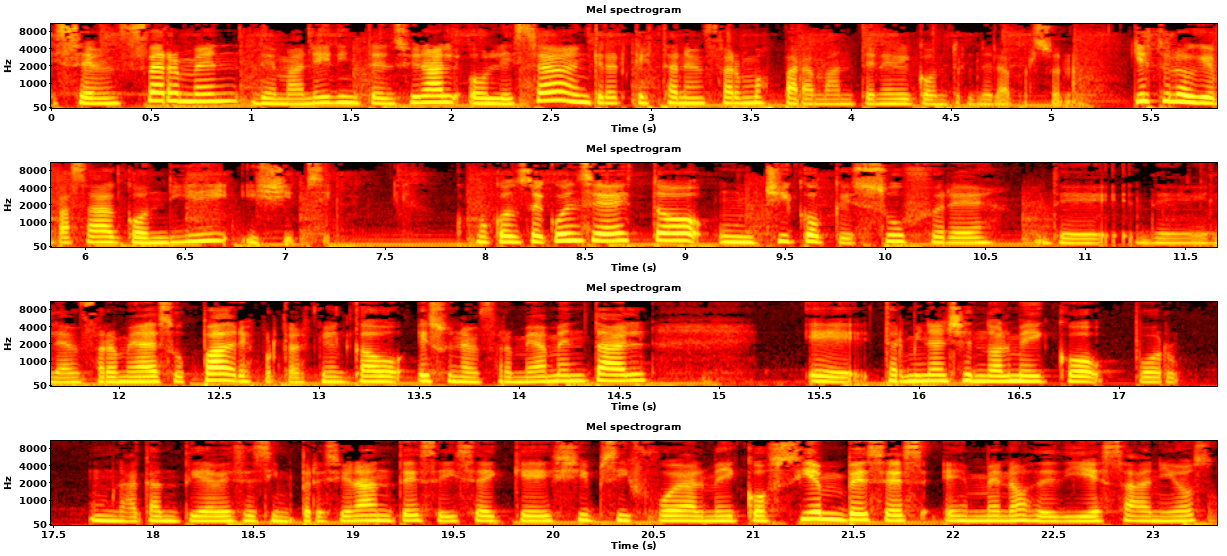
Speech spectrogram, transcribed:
se enfermen de manera intencional o les hagan creer que están enfermos para mantener el control de la persona. Y esto es lo que pasaba con Didi y Gypsy. Como consecuencia de esto, un chico que sufre de, la enfermedad de sus padres, porque al fin y al cabo es una enfermedad mental, eh, termina yendo al médico por una cantidad de veces impresionante. Se dice que Gypsy fue al médico 100 veces en menos de 10 años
